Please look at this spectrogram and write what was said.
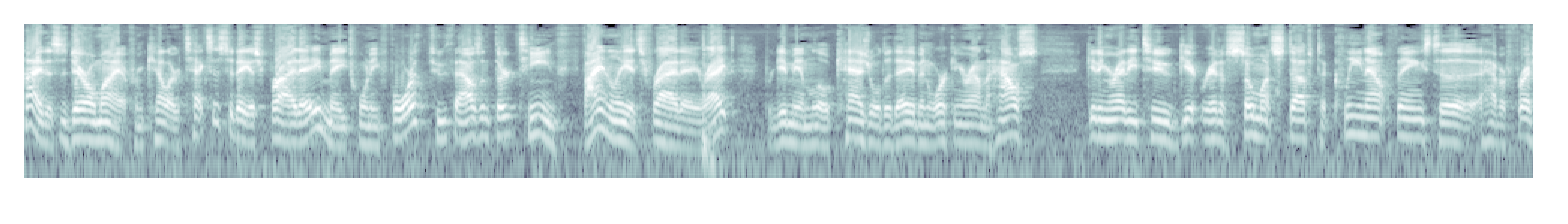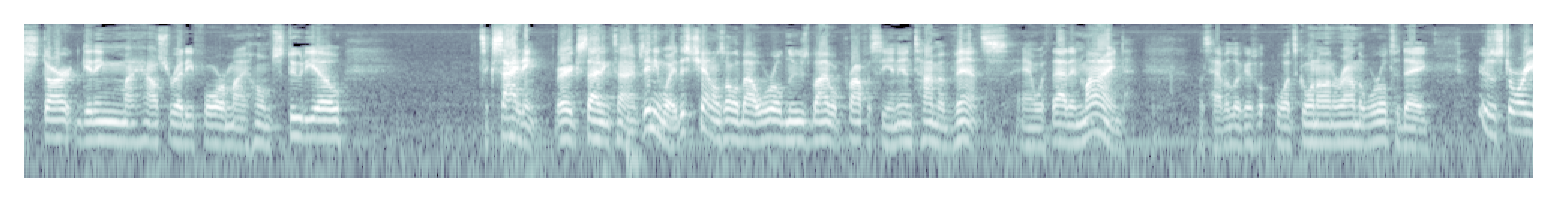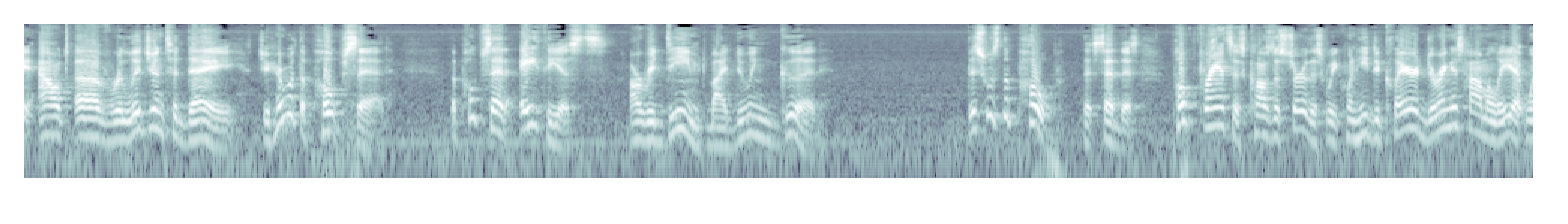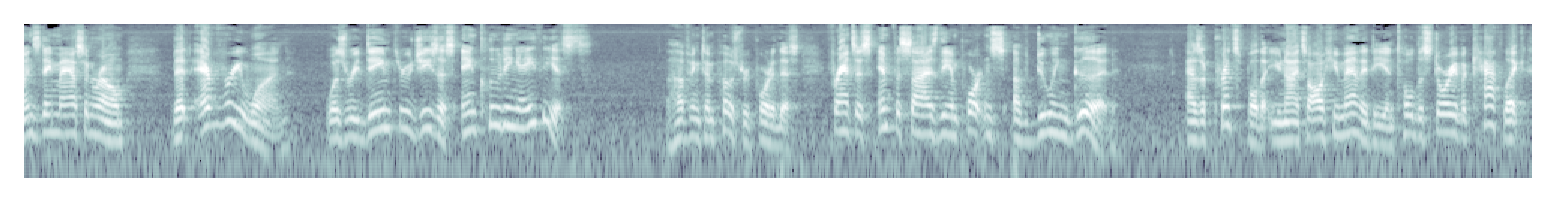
Hi, this is Darrell Myatt from Keller, Texas. Today is Friday, May 24th, 2013. Finally, it's Friday, right? Forgive me, I'm a little casual today. I've been working around the house, getting ready to get rid of so much stuff, to clean out things, to have a fresh start, getting my house ready for my home studio. It's exciting, very exciting times. Anyway, this channel is all about world news, Bible prophecy, and end time events. And with that in mind, let's have a look at what's going on around the world today. Here's a story out of Religion Today. Did you hear what the Pope said? The Pope said atheists are redeemed by doing good. This was the Pope that said this. Pope Francis caused a stir this week when he declared during his homily at Wednesday Mass in Rome that everyone was redeemed through Jesus, including atheists. The Huffington Post reported this. Francis emphasized the importance of doing good as a principle that unites all humanity and told the story of a Catholic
